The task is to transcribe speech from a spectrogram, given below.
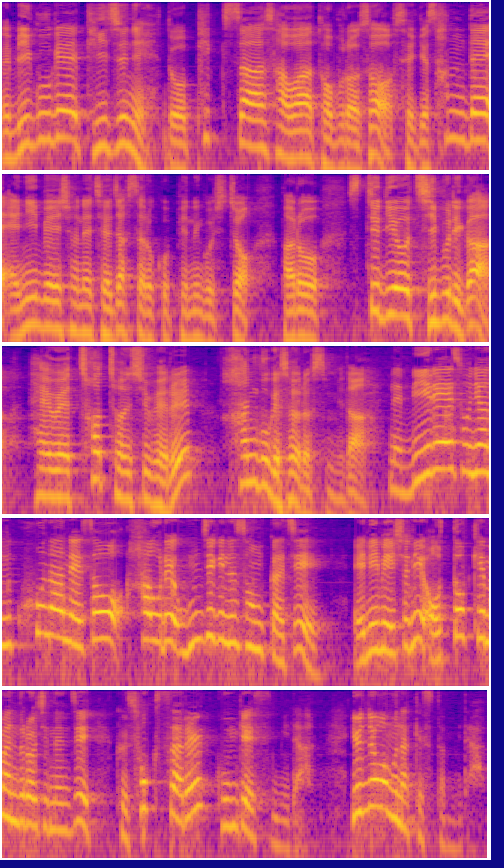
네, 미국의 디즈니 또 픽사사와 더불어서 세계 3대 애니메이션의 제작사로 꼽히는 곳이죠. 바로 스튜디오 지브리가 해외 첫 전시회를 한국에서 열었습니다. 네, 미래 소년 코난에서 하울의 움직이는 성까지 애니메이션이 어떻게 만들어지는지 그 속사를 공개했습니다. 윤영호 문학캐스터입니다.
